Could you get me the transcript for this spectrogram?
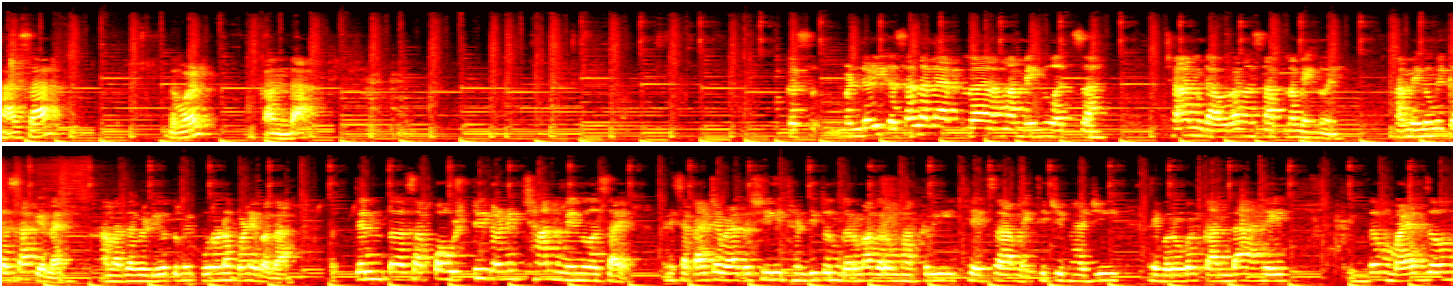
हा असा जवळ कांदा. कस मंडळी कसा झालाय आपला हा मेनू आजचा? छान गावरान असा आपला मेनू आहे. हा मेनू मी कसा केलाय? हा माझा व्हिडिओ तुम्ही पूर्णपणे बघा. अत्यंत असा पौष्टिक आणि छान मेनू असा आहे. आणि सकाळच्या वेळात अशी ही थंडीतून गरमागरम भाकरी ठेचा मेथीची भाजी आणि बरोबर कांदा आहे. एकदम मळ्यात जाऊन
